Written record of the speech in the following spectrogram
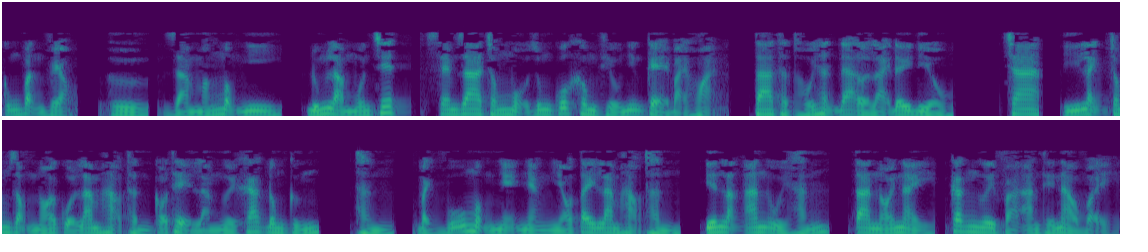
cũng vặn vẹo, hừ, dám mắng mộng nhi, đúng là muốn chết, xem ra trong mộ dung quốc không thiếu những kẻ bại hoại, ta thật hối hận đã ở lại đây điều. Cha, ý lạnh trong giọng nói của Lam Hạo Thần có thể làm người khác đông cứng, thần, Bạch Vũ Mộng nhẹ nhàng nhéo tay Lam Hạo Thần, yên lặng an ủi hắn, ta nói này, các ngươi phá án thế nào vậy,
